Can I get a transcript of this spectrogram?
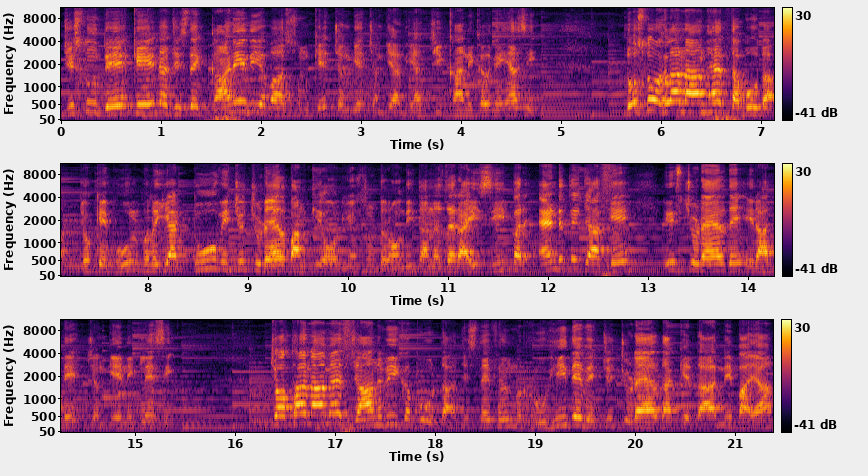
ਜਿਸ ਨੂੰ ਦੇਖ ਕੇ ਜਾਂ ਜਿਸ ਦੇ ਗਾਣੇ ਦੀ ਆਵਾਜ਼ ਸੁਣ ਕੇ ਚੰਗੇ ਚੰਗਿਆਂ ਦੀਆਂ ਚੀਖਾਂ ਨਿਕਲ ਗਈਆਂ ਸੀ। ਦੋਸਤੋ, ਅਗਲਾ ਨਾਮ ਹੈ ਤਬੂ ਦਾ, ਜੋ ਕਿ ਭੂਲ ਭੁਲਈਆ 2 ਵਿੱਚ ਚੁੜੈਲ ਬਣ ਕੇ ਆਡੀਅנס ਨੂੰ ਡਰਾਉਂਦੀ ਤਾਂ ਨਜ਼ਰ ਆਈ ਸੀ, ਪਰ ਐਂਡ ਤੇ ਜਾ ਕੇ ਇਸ ਚੁੜੈਲ ਦੇ ਇਰਾਦੇ ਚੰਗੇ ਨਿਕਲੇ ਸੀ। ਚੌਥਾ ਨਾਮ ਹੈ ਜਾਨਵੀ ਕਪੂਰ ਦਾ ਜਿਸ ਨੇ ਫਿਲਮ ਰੂਹੀ ਦੇ ਵਿੱਚ ਚੁੜੈਲ ਦਾ ਕਿਰਦਾਰ ਨਿਭਾਇਆ,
